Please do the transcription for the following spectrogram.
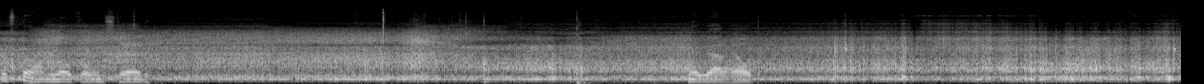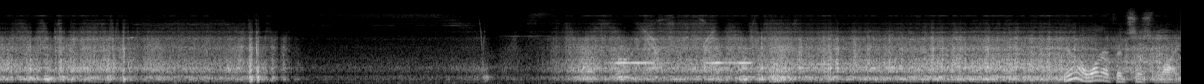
Let's put on local instead. Maybe that'll help. You know, I wonder if it's this light.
